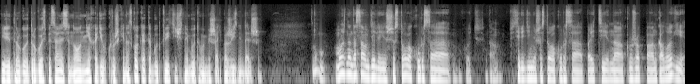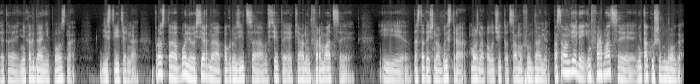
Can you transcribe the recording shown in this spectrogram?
или другой, другой специальностью, но он не ходил в кружки, насколько это будет критично и будет ему мешать по жизни дальше? Ну, можно на самом деле из шестого курса, хоть там в середине шестого курса пойти на кружок по онкологии. Это никогда не поздно, действительно просто более усердно погрузиться во все это океан информации и достаточно быстро можно получить тот самый фундамент. На самом деле информации не так уж и много,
